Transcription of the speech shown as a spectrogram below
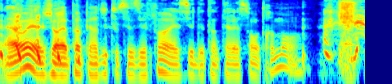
ah ouais, j'aurais pas perdu tous ces efforts à essayer d'être intéressant autrement.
